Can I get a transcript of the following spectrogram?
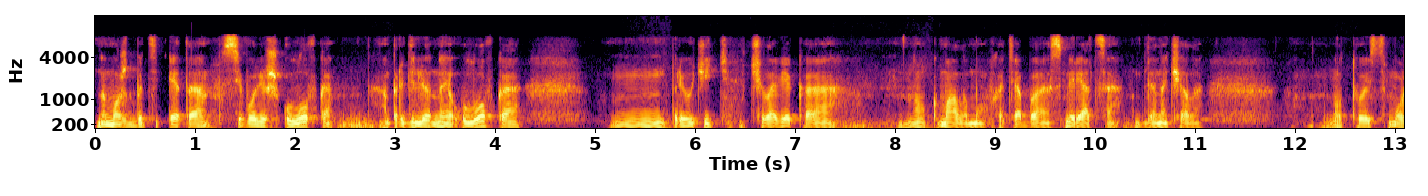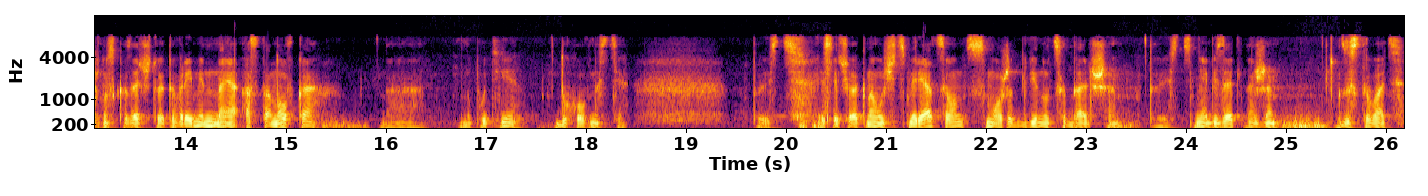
Но, может быть, это всего лишь уловка, определенная уловка, приучить человека ну, к малому, хотя бы смиряться для начала. Ну, то есть можно сказать, что это временная остановка а, на пути духовности – то есть, если человек научит смиряться, он сможет двинуться дальше. То есть, не обязательно же застывать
